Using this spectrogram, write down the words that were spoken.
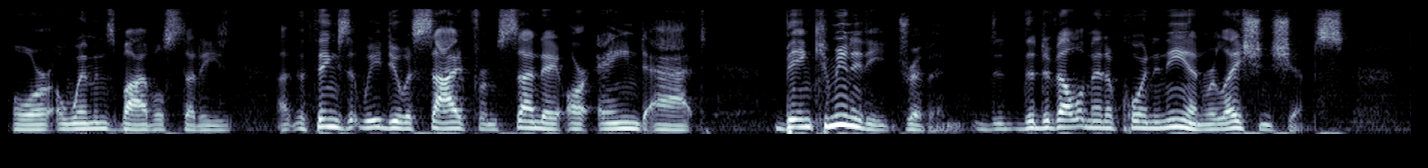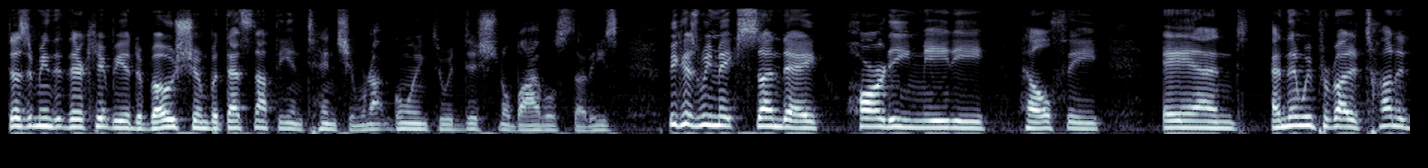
or a women's Bible study. Uh, the things that we do aside from Sunday are aimed at being community driven, the, the development of koinonia and relationships. Doesn't mean that there can't be a devotion, but that's not the intention. We're not going through additional Bible studies because we make Sunday hearty, meaty, healthy, and and then we provide a ton of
